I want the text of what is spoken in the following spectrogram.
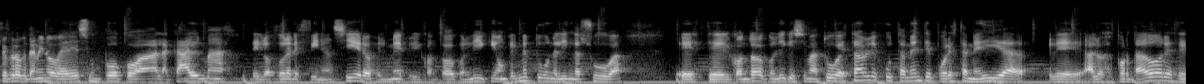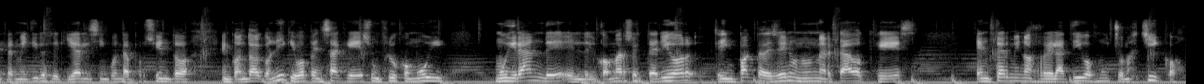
yo creo que también obedece un poco a la calma de los dólares financieros, el MEP y el contado con liqui, aunque el MEP tuvo una linda suba, este, el contado con liqui se mantuvo estable justamente por esta medida a los exportadores de permitirles liquidar el 50% en contado con liqui. Vos pensás que es un flujo muy, muy grande el del comercio exterior que impacta de lleno en un mercado que es en términos relativos mucho más chico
